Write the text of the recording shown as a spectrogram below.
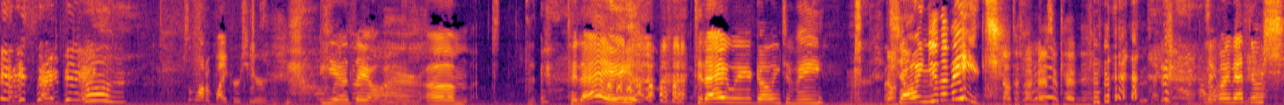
It is so big. There's a lot of bikers here. Yeah, they are. Um, t- today, today we're going to be Don't- showing you the beach. Don't touch my medicine cabinet. Make my bathroom. Sh-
